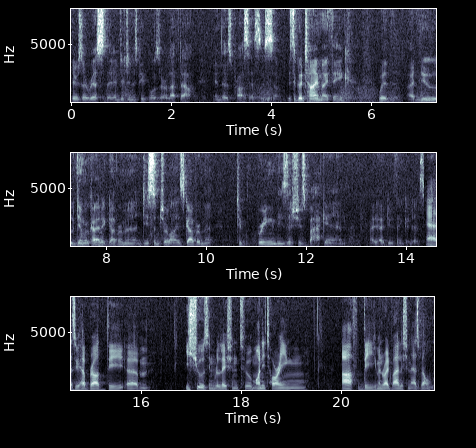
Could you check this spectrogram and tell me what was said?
there's a risk that indigenous peoples are left out in those processes. So it's a good time, I think, with a new democratic government, decentralized government, to bring these issues back in. I, I do think it is. As you have brought the um, issues in relation to monitoring of the human right violation as well. Mm.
